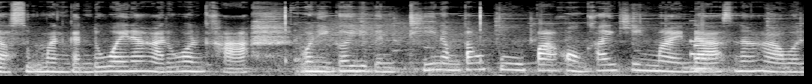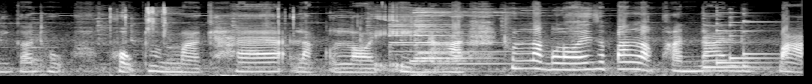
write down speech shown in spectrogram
ยับสุดมันกันด้วยนะคะ ทุกคนค่ะวันนี้ก็อยู่กันที่น้ำเต้าปูปลาของค่าย King My d a s นะคะ วันนี้ก็ถูกพกทุนมาแค่หลักร้อยเองนะคะ ทุนหลักร้อยจะปั้นหลักพันได้หรือเปล่า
